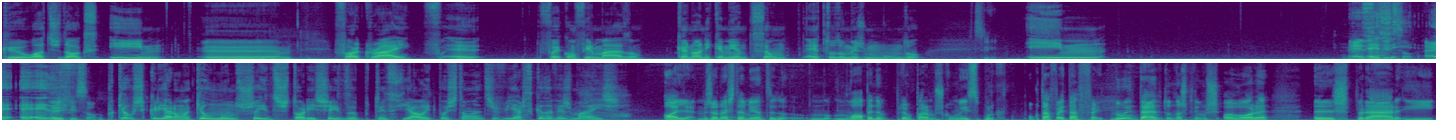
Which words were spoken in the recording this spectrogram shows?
que Watch Dogs e eh, Far Cry. Eh, foi confirmado, canonicamente são, é tudo o mesmo mundo. Sim. E hum, É assim, difícil. É, é- é- é é dif- difícil. Porque eles criaram aquele mundo cheio de história e cheio de potencial e depois estão a desviar-se cada vez mais. Olha, mas honestamente, n- n- não vale a pena preocuparmos com isso porque o que está feito está feito. No entanto, nós podemos agora esperar e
